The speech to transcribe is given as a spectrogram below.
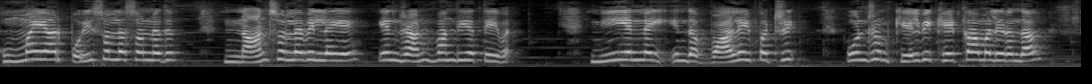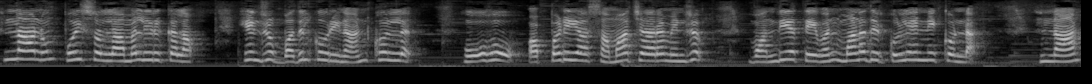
உம்மையார் பொய் சொல்ல சொன்னது? நான் சொல்லவில்லையே என்றான் வந்தியத்தேவன். நீ என்னை இந்த வாளை பற்றி ஒன்றும் கேள்வி கேட்காமல் இருந்தால் நானும் பொய் சொல்லாமல் இருக்கலாம் என்று பதில் கூறினான் கொல்லன். ஓஹோ அப்படியா சமாச்சாரம் என்று வந்தியத்தேவன் மனதிற்குள் எண்ணிக்கொண்டான். நான்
